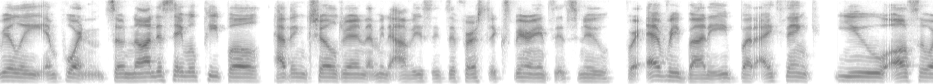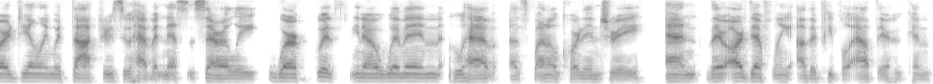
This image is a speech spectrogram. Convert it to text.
really important. So, non disabled people having children, I mean, obviously, it's the first experience, it's new for everybody. But I think you also are dealing with doctors who haven't necessarily worked with, you know, women who have a spinal cord injury. And there are definitely other people out there who can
